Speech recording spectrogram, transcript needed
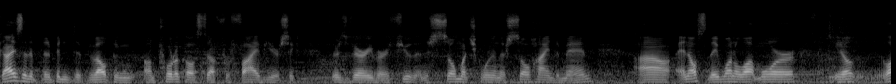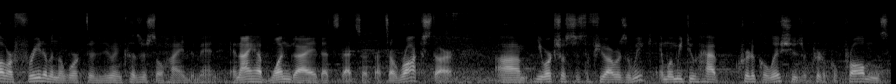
Guys that have, that have been developing on protocol stuff for five years, six, there's very, very few. of them. There's so much going on. They're so high in demand. Uh, and also they want a lot more, you know, a lot more freedom in the work they're doing because they're so high in demand. And I have one guy that's, that's, a, that's a rock star. Um, he works for us just a few hours a week, and when we do have critical issues or critical problems,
